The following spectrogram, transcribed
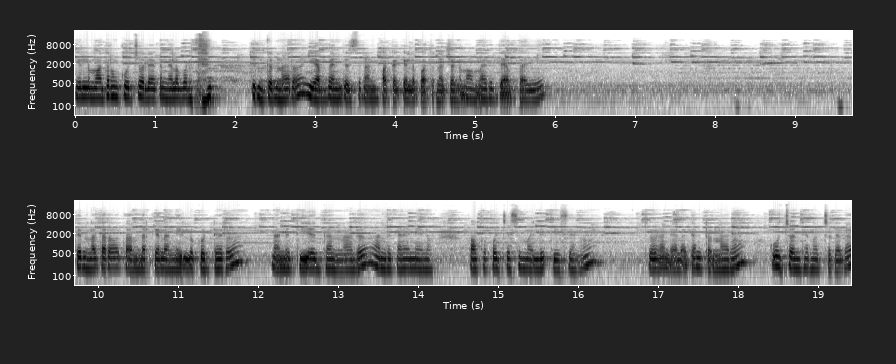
వీళ్ళు మాత్రం కూర్చోలేక నిలబడుతుంది తింటున్నారు? ఈ అబ్బాయిని తీసుకురాని పక్కకి వెళ్ళిపోతున్నా చూడండి మా మరిది అబ్బాయి. తిన్న తర్వాత అందరికి ఇలా నీళ్ళు కొట్టారు. నన్ను తీయొద్దు అన్నాడు. అందుకని నేను పక్కకు వచ్చేసి మళ్ళీ తీసాను చూడండి ఎలా తింటున్నారు. కూర్చొని తినొచ్చు కదా.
